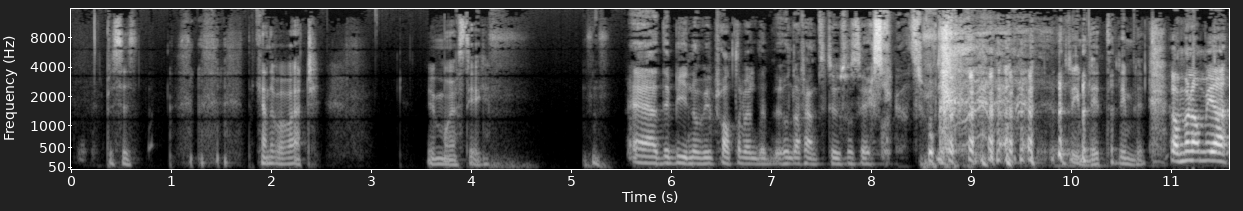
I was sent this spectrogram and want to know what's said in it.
Precis. Det kan det vara värt. Hur många steg? Eh, det blir nog, vi pratar väl 150 000 steg rimligt, rimligt. Ja, men om jag,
